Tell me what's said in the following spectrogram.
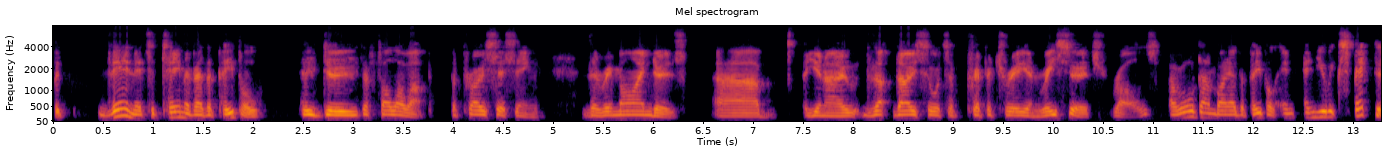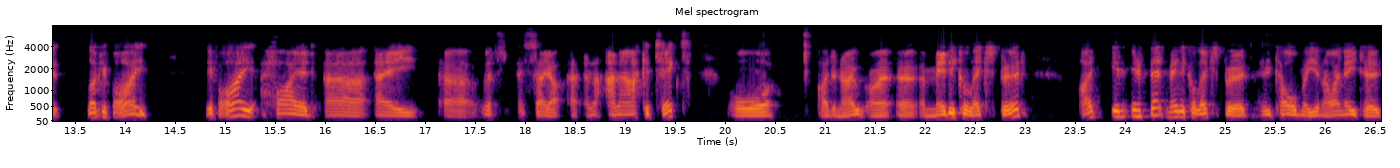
But then it's a team of other people who do the follow up, the processing, the reminders, uh, you know, th- those sorts of preparatory and research roles are all done by other people. And, and you expect it. Like if I if I hired uh, a uh, let's say a, an, an, architect or I don't know a, a medical expert, I if, if, that medical expert who told me you know I need to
